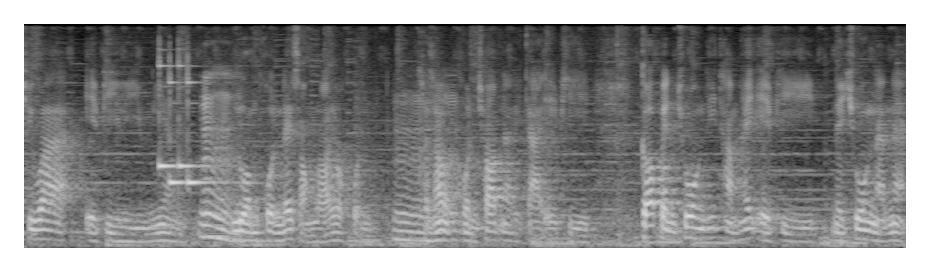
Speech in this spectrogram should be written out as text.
ชื่อว่า AP Reunion อืมรวมคนได้ 200 กว่าคนอืม สำหรับคนชอบนาฬิกา AP ก็เป็นช่วงที่ทำให้ AP ในช่วงนั้นน่ะ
